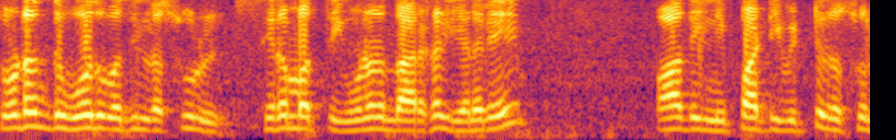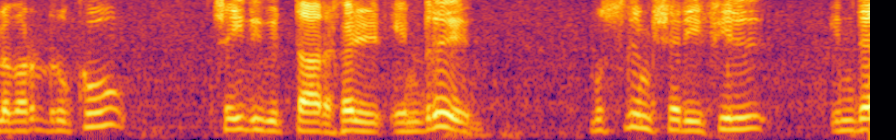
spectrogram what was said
தொடர்ந்து ஓதுவதில் ரசூல் சிரமத்தை உணர்ந்தார்கள். எனவே பாதையில் நிப்பாட்டி விட்டு ரசூல் அவர் ருக்கு செய்து விட்டார்கள் என்று முஸ்லிம் ஷெரீஃபில் இந்த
